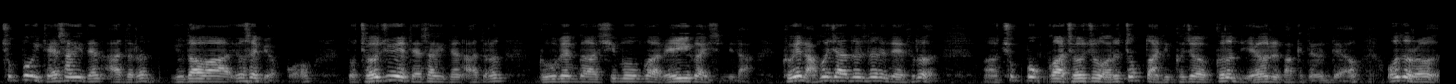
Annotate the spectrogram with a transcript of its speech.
축복의 대상이 된 아들은 유다와 요셉이었고 또 저주의 대상이 된 아들은 루벤과 시몬과 레위가 있습니다. 그 외 나머지 아들들에 대해서는 어, 축복과 저주 어느 쪽도 아닌 그저 그런 예언을 받게 되는데요. 오늘은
